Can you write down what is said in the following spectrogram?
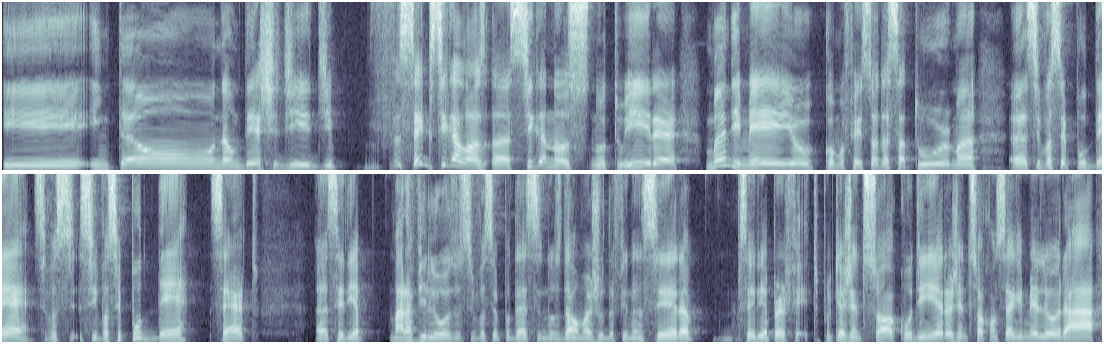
E então não deixe de, de Siga- Siga-nos ah, siga-nos no Twitter, mande e-mail, como fez toda essa turma. Ah, se você puder, se você, se você puder, certo? Ah, seria maravilhoso se você pudesse nos dar uma ajuda financeira, seria perfeito, porque a gente só com o dinheiro a gente só consegue melhorar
